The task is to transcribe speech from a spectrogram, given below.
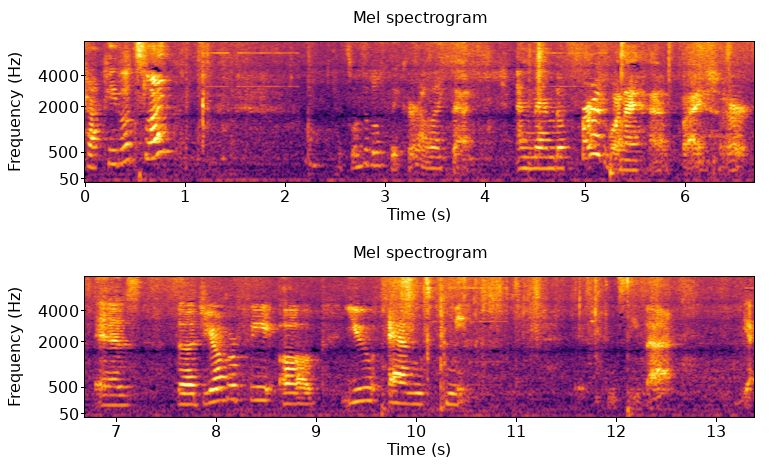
Happy Looks Like. This one's a little thicker, I like that. And then the third one I have by her is The Geography of You and Me. If you can see that. Yeah.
